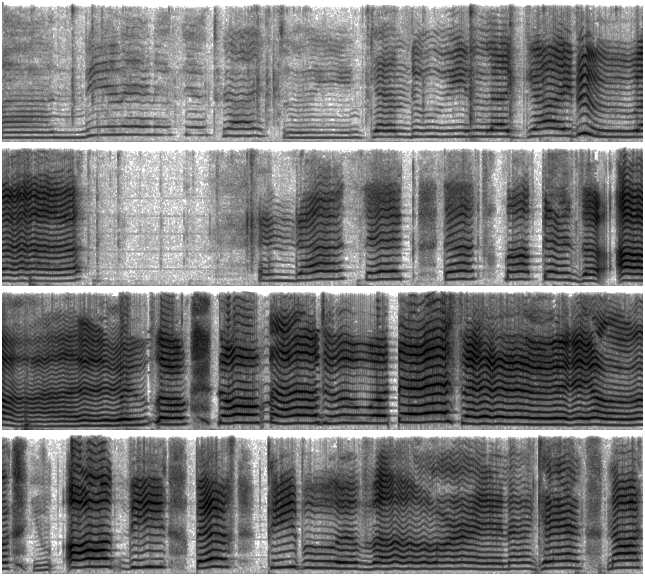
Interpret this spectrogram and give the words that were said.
And even if you try to, you can do it like I do. Ah. And I think that my friends are awesome. No matter what they say, uh, you are the best people ever, and I cannot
